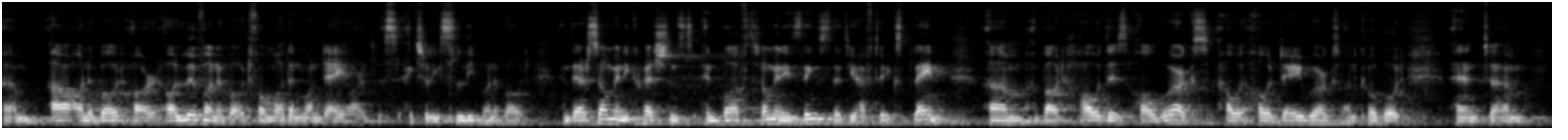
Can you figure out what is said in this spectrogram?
um, are on a boat or, or live on a boat for more than one day or actually sleep on a boat. And there are so many questions involved, so many things that you have to explain um, about how this all works, how, how a day works on Coboat. And um,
